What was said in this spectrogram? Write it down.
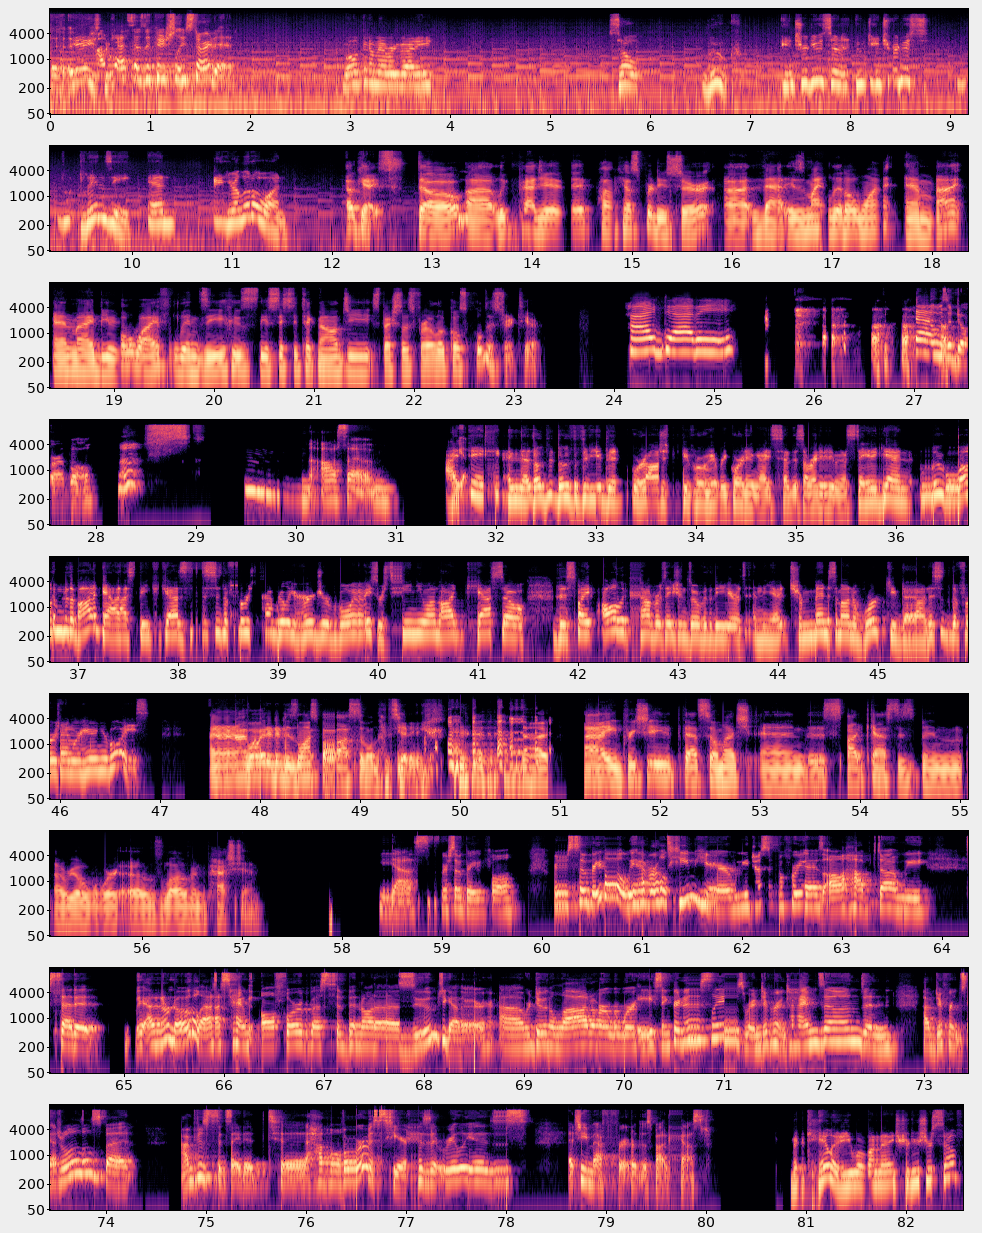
The Yay. podcast has officially started. Welcome, everybody. So, Luke, introduce introduce Lindsay and your little one. Okay, so uh, Luke Padgett, podcast producer. Uh, that is my little one, Emma, and my beautiful wife, Lindsay, who's the assistive technology specialist for our local school district here. Hi, Daddy. That was adorable. Hmm, awesome. I Yeah. think, and those, those of you that were on just before we hit recording, I said this already. but I'm going to say it again. Luke, welcome to the podcast because this is the first time I really heard your voice or seen you on the podcast. So, despite all the conversations over the years and the uh, tremendous amount of work you've done, this is the first time we're hearing your voice. And I avoided it as long as possible. No, I'm kidding. Uh, I appreciate that so much, and this podcast has been a real work of love and passion. Yes, we're so grateful. We're so grateful. We have our whole team here. We just, before you guys all hopped on, we said it. I don't know the last time all four of us have been on a Zoom together. Uh, we're doing a lot of our work asynchronously because we're in different time zones and have different schedules. But I'm just excited to have all four of us here because it really is a team effort for this podcast. Michaela, do you want to introduce yourself?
